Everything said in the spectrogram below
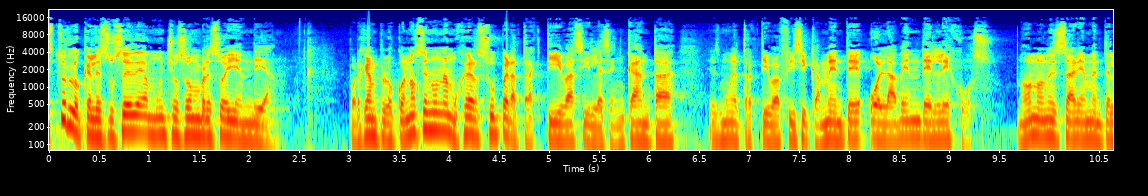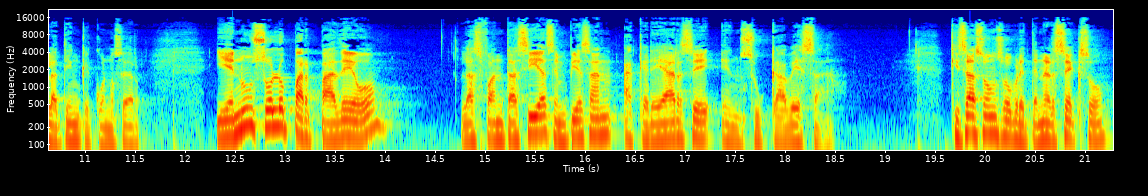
Esto es lo que le sucede a muchos hombres hoy en día. Por ejemplo, conocen una mujer súper atractiva, si les encanta, es muy atractiva físicamente, o la ven de lejos, ¿no? No necesariamente la tienen que conocer. Y en un solo parpadeo, las fantasías empiezan a crearse en su cabeza. Quizás son sobre tener sexo,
